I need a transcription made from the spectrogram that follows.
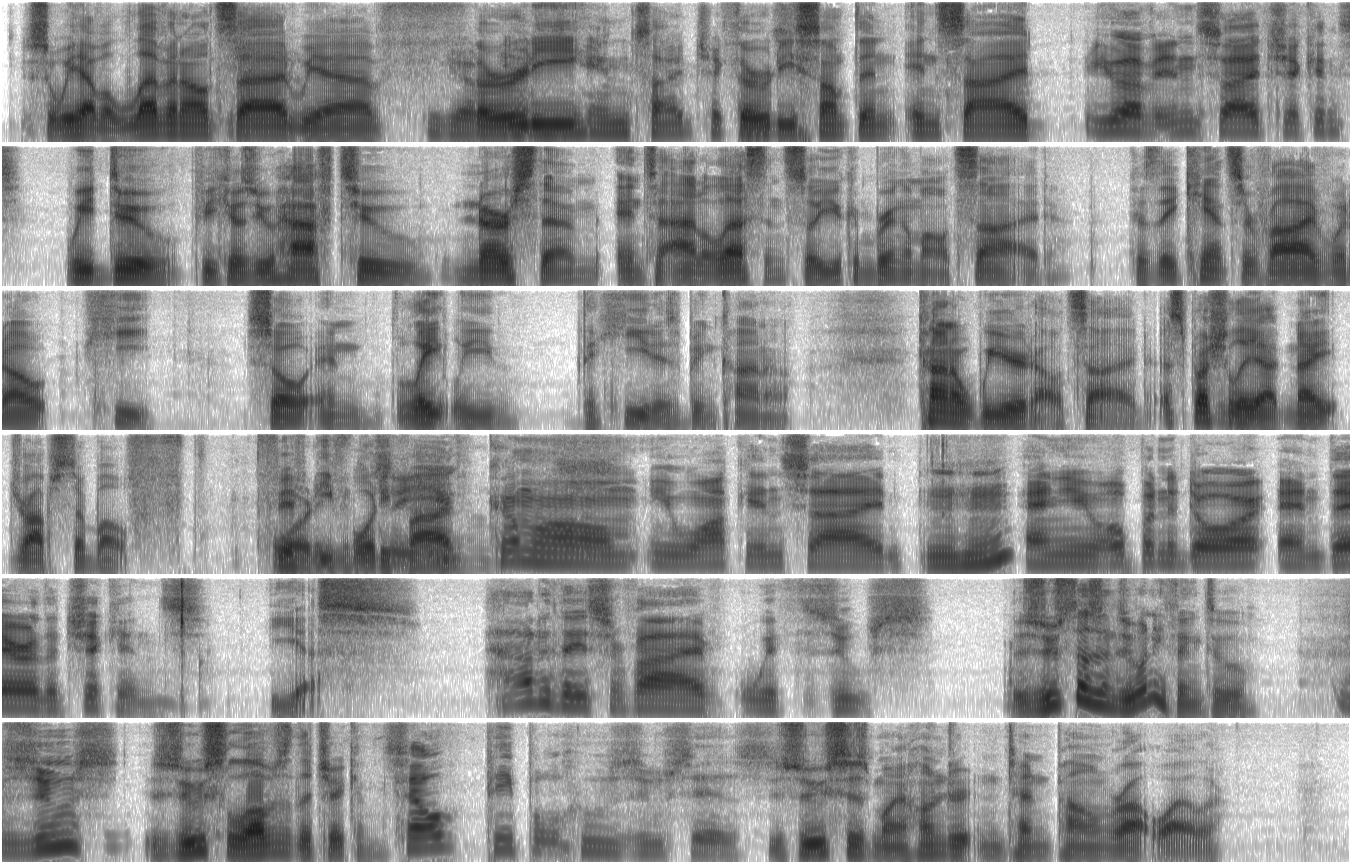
So we have 11 outside. We have You have 30, in- inside chickens. 30 something inside. You have inside chickens? We do because you have to nurse them into adolescence so you can bring them outside because they can't survive without heat. So and lately the heat has been kind of kind of weird outside, especially at night. Drops to about f- 50, 40. 45. So you come home, you walk inside, mm-hmm. and you open the door, and there are the chickens. Yes. How do they survive with Zeus? Zeus doesn't do anything to them. Zeus, Zeus loves the chickens. tell people who Zeus is. Zeus is my 110 pound Rottweiler.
